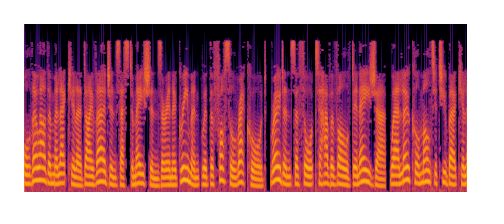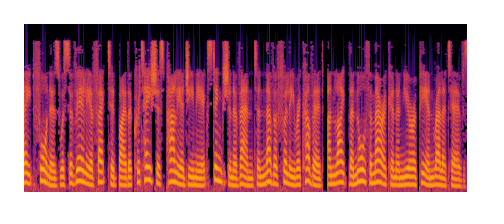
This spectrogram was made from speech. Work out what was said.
although other molecular divergence estimations are in agreement with the fossil record. Rodents are thought to have evolved in Asia, where local multituberculate faunas were severely affected by the Cretaceous Paleogene extinction event and never fully recovered, unlike their North American and European relatives.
